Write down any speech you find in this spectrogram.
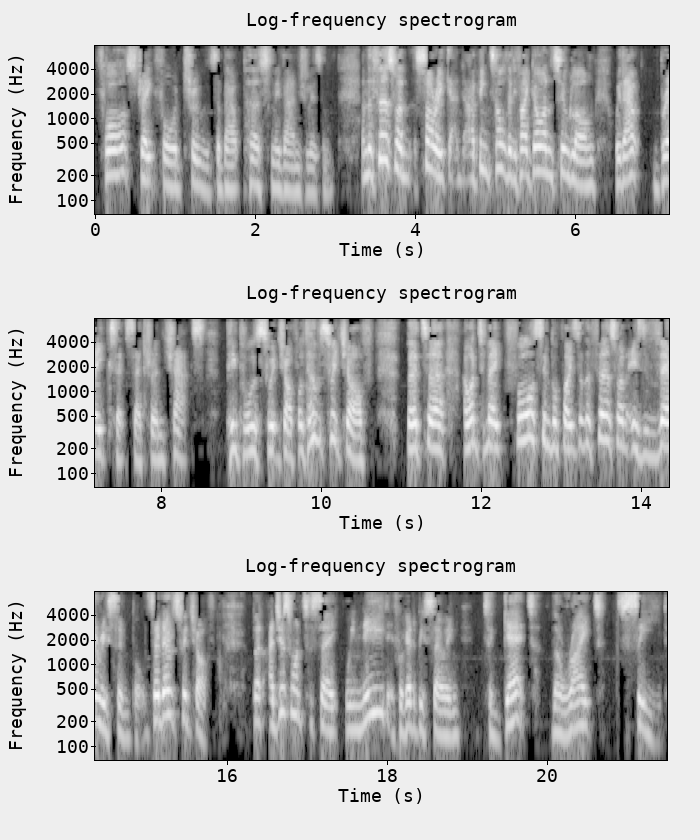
Four straightforward truths about personal evangelism. And the first one, sorry, I've been told that if I go on too long without breaks, etc., and chats, people will switch off. Well, don't switch off. But uh, I want to make four simple points. So the first one is very simple. So don't switch off. But I just want to say we need, if we're going to be sowing, to get the right seed.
